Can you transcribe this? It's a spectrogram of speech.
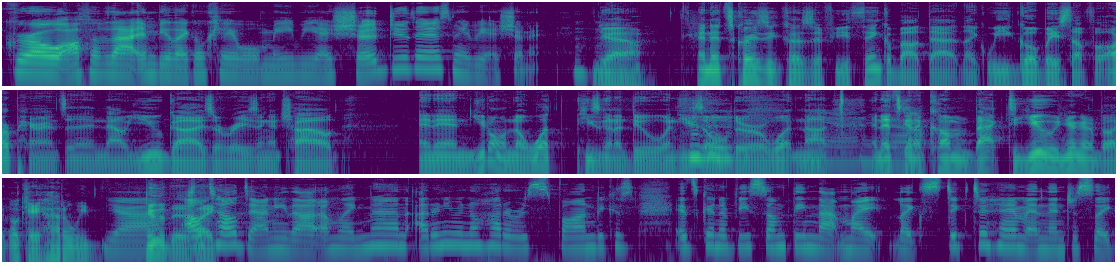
grow off of that and be like okay well maybe i should do this maybe i shouldn't mm-hmm. Yeah. And it's crazy because if you think about that, like we go based off of our parents, and then now you guys are raising a child, and then you don't know what he's gonna do when he's older or whatnot, Yeah. and it's gonna come back to you, and you're gonna be like, okay, how do we yeah, do this? I'll like, tell Danny that. I'm like, man, I don't even know how to respond because it's gonna be something that might like stick to him and then just like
